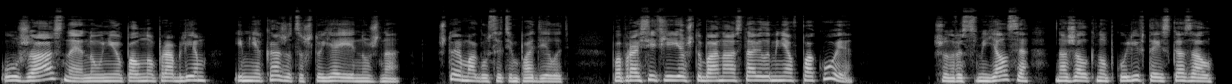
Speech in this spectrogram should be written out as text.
Ужасная, но у нее полно проблем, и мне кажется, что я ей нужна. Что я могу с этим поделать? Попросить ее, чтобы она оставила меня в покое?» Шон рассмеялся, нажал кнопку лифта и сказал,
